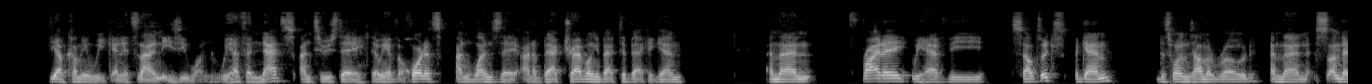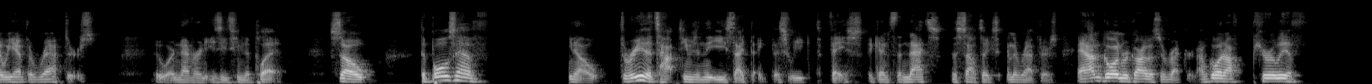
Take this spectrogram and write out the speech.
the upcoming week, and it's not an easy one. We have the Nets on Tuesday, then we have the Hornets on Wednesday on a back traveling back to back again, and then Friday we have the Celtics again. This one's on the road, and then Sunday we have the Raptors, who are never an easy team to play. So the Bulls have, you know, three of the top teams in the East, I think, this week to face against the Nets, the Celtics, and the Raptors. And I'm going regardless of record. I'm going off purely of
